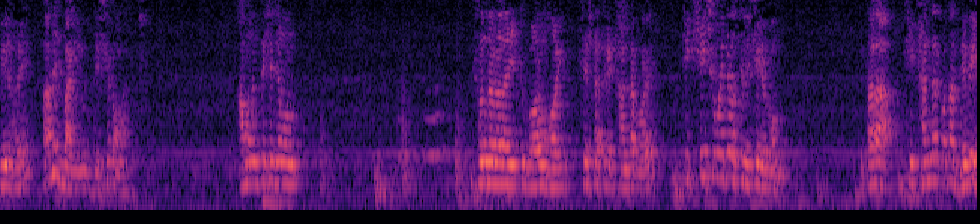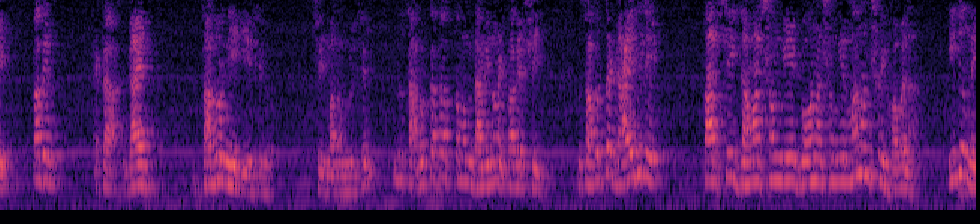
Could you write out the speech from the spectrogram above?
বের হয়ে তাদের বাড়ির উদ্দেশ্যে রওনা দিচ্ছে। আমাদের দেশে যেমন সন্ধ্যাবেলায় একটু গরম হয়, শেষ রাত্রে ঠান্ডা পড়ে, ঠিক সেই সময়টাও ছিল সেরকম। তারা সেই ঠান্ডার কথা ভেবে তাদের একটা গায়ের চাদর নিয়ে গিয়েছিল, সেই মাদাম লুইসেন কিন্তু চাদরটা তো আর তেমন দামি নয়, তাদের সেই। তো চাদরটা গায়ে দিলে তার সেই জামার সঙ্গে, গহনার সঙ্গে মানানসই হবে না। এই জন্যে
